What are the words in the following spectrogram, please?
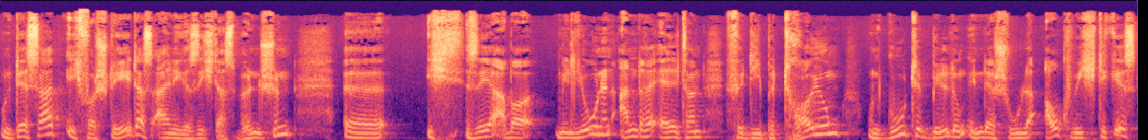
Und deshalb, ich verstehe, dass einige sich das wünschen. Äh, ich sehe aber Millionen andere Eltern, für die Betreuung und gute Bildung in der Schule auch wichtig ist.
